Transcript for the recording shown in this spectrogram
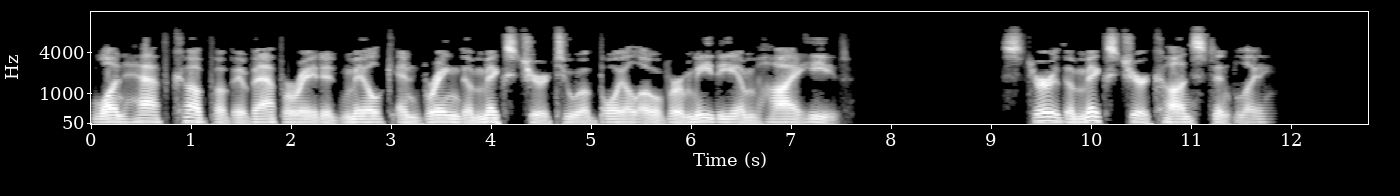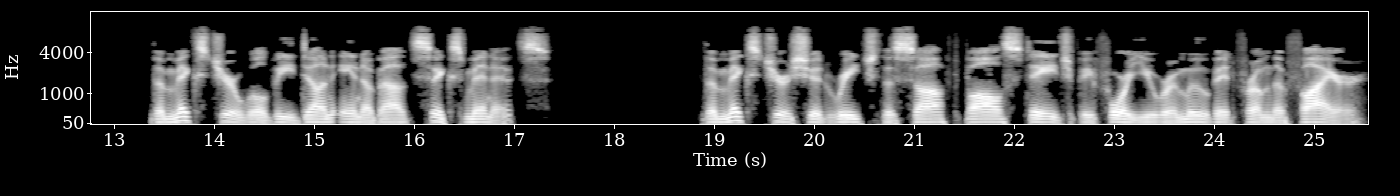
1 half cup of evaporated milk and bring the mixture to a boil over medium-high heat. Stir the mixture constantly. The mixture will be done in about 6 minutes. The mixture should reach the soft ball stage before you remove it from the fire.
